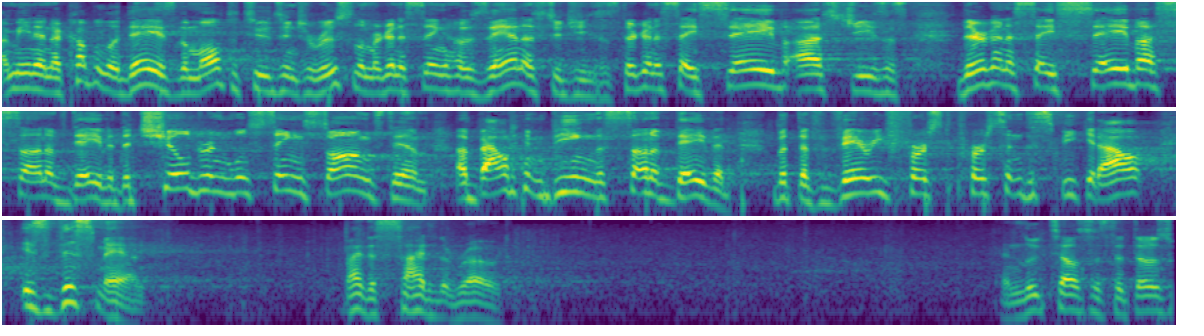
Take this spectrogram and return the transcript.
I mean, in a couple of days, the multitudes in Jerusalem are going to sing hosannas to Jesus. They're going to say, Save us, Jesus. They're going to say, Save us, Son of David. The children will sing songs to him about him being the Son of David. But the very first person to speak it out is this man by the side of the road. And Luke tells us that those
